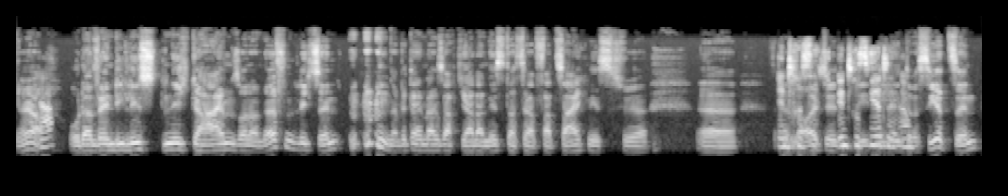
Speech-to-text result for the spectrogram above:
Ja, ja, ja. Oder wenn die Listen nicht geheim, sondern öffentlich sind, dann wird dann immer gesagt, ja, dann ist das ja Verzeichnis für äh, Interess Leute, Interessierte, die, die interessiert ja. sind.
